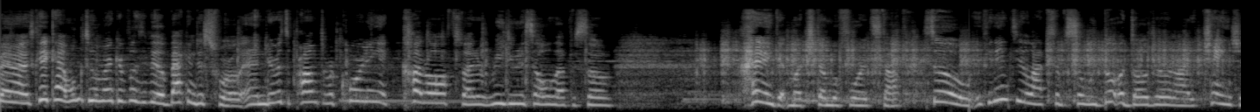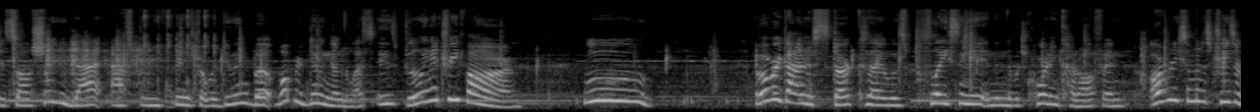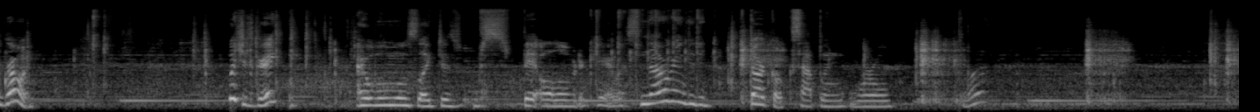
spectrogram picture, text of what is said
everybody, it's Kit Kat. Welcome to American Fuzzy Video, back in this world. And there was a problem with recording, it cut off, so I had to redo this whole episode. I didn't get much done before it stopped. So, if you didn't see the last episode, we built a dojo and I changed it, so I'll show you that after we finish what we're doing. But what we're doing, nonetheless, is building a tree farm. Woo! I've already gotten a start because I was placing it and then the recording cut off, and already some of the trees are growing. Which is great. I almost like just spit all over the camera. So now we're to do the dark oak sapling world. What?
